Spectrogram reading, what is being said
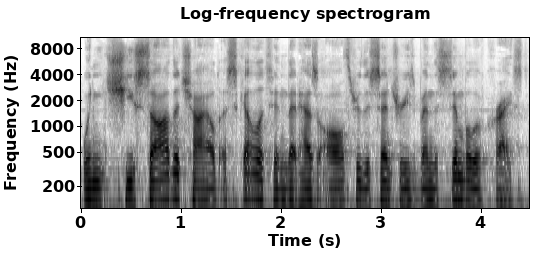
When she saw the child, a skeleton that has all through the centuries been the symbol of Christ,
